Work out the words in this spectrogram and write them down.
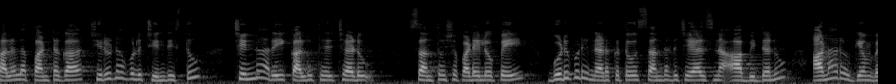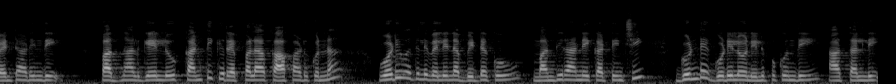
కలల పంటగా చిరునవ్వులు చిందిస్తూ చిన్నారి కళ్ళు తెరిచాడు. సంతోషపడేలోపే బుడిబుడి నడకతో సందడి చేయాల్సిన ఆ బిడ్డను అనారోగ్యం వెంటాడింది. పద్నాలుగేళ్ళు కంటికి రెప్పలా కాపాడుకున్న ఒడి వదిలి వెళ్ళిన బిడ్డకు మందిరాన్ని కట్టించి గుండె గుడిలో నిలుపుకుంది ఆ తల్లి.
